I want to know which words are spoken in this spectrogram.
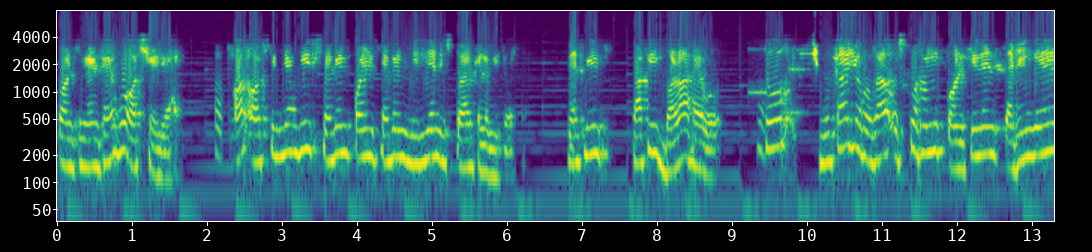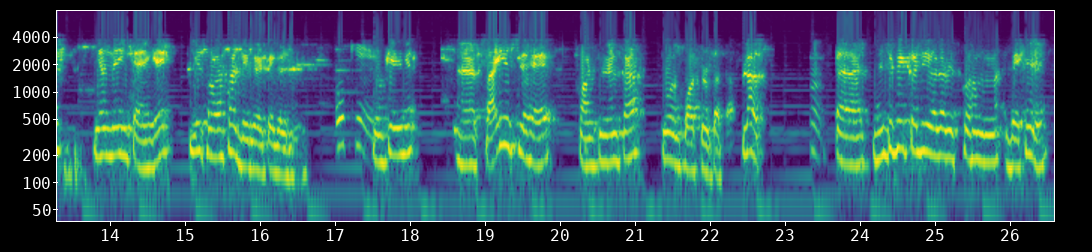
कॉन्टिनेंट है वो ऑस्ट्रेलिया है। ओके और ऑस्ट्रेलिया भी 7.7 मिलियन स्क्वायर किलोमीटर है। दैट मीन्स काफ़ी बड़ा है वो। तो छोटा जो होगा उसको हम कॉन्टिनेंट कहेंगे या नहीं कहेंगे ये थोड़ा सा डिबेटेबल है। ओके क्योंकि साइज़ जो है कॉन्टिनेंट का वो इम्पोर्टेंट होता प्लस साइंटिफिकली अगर इसको हम देखें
